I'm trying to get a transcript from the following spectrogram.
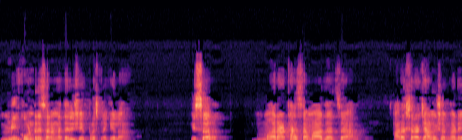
मी कोंडरे सरांना त्या दिवशी एक प्रश्न केला की सर मराठा समाजाचा आरक्षणाच्या अनुषंगाने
